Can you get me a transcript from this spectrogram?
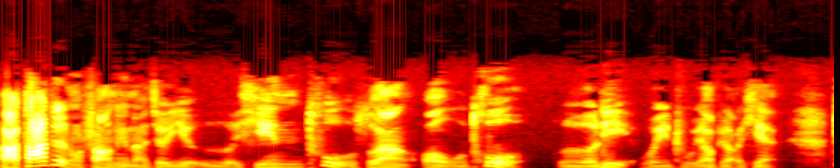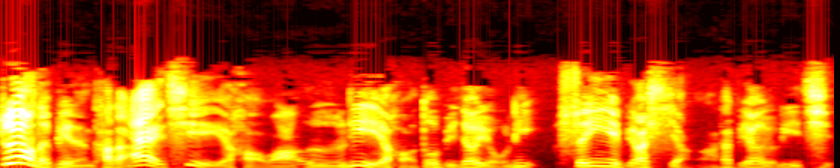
那他这种上逆呢，就以恶心、吐酸、呕吐、恶力为主要表现。这样的病人，他的嗳气也好啊，恶力也好，都比较有力，声音也比较响啊，他比较有力气。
